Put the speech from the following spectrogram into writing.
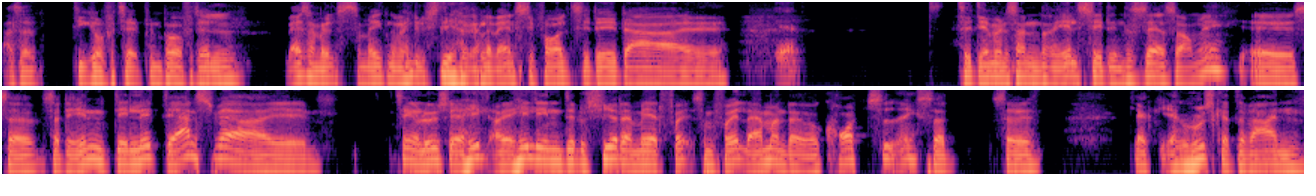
Altså, de kan jo fortælle, finde på at fortælle hvad som helst, som ikke nødvendigvis lige har relevans i forhold til det, der, øh, ja til det, man sådan reelt set interesserer sig om. Ikke? Øh, så, så det, er en, det, er en lidt, det er en svær øh, ting at løse. Jeg er helt, og jeg er helt enig i det, du siger der med, at for, som forældre er man der jo kort tid. Ikke? Så, så jeg, jeg kan huske, at der var en,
